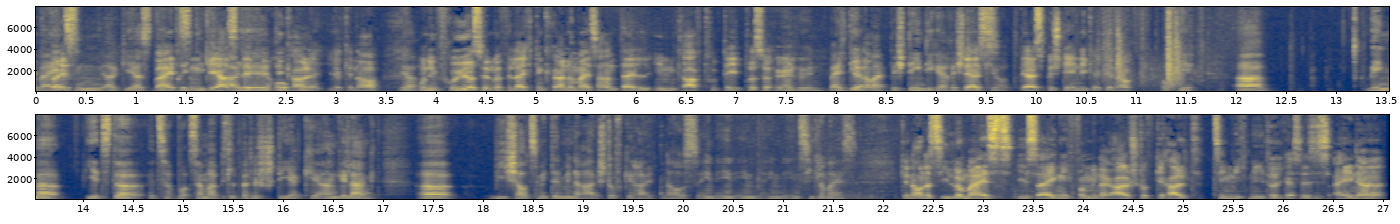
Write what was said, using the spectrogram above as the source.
verfügbar Weizen, ist. äh, Gerste, Weizen, Gerste. Tritikale, ja genau. Ja. Und im Frühjahr soll man vielleicht den Körnermaisanteil im Kraftfutter etwas erhöhen. erhöhen, weil der Genau. beständigere Der Stärke ist, hat. der ist beständiger, genau. Okay. Äh, wenn wir jetzt, äh, jetzt sind wir ein bisschen bei der Stärke angelangt, äh, wie schaut es mit den Mineralstoffgehalten aus in, in, in, in, in Silomais? Genau, der Silomais ist eigentlich vom Mineralstoffgehalt ziemlich niedrig. Also es ist einer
